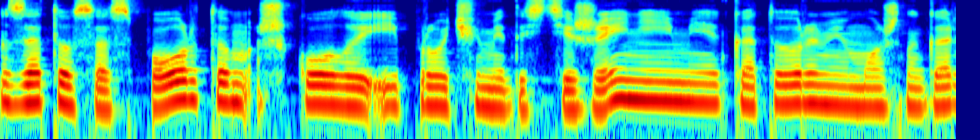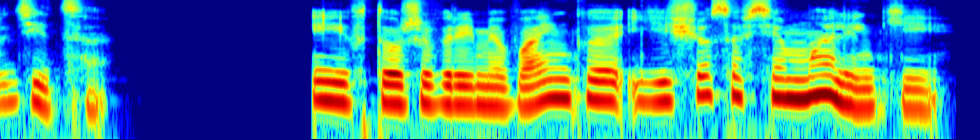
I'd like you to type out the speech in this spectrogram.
Зато со спортом, школой и прочими достижениями, которыми можно гордиться. И в то же время Ванька еще совсем маленький,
